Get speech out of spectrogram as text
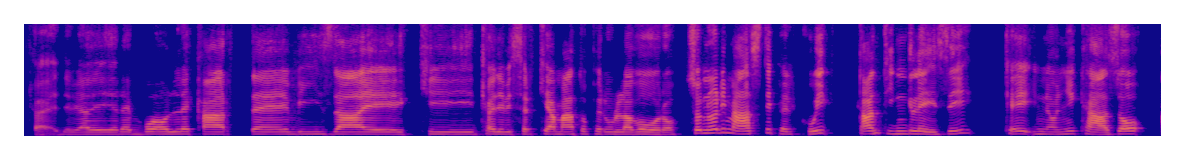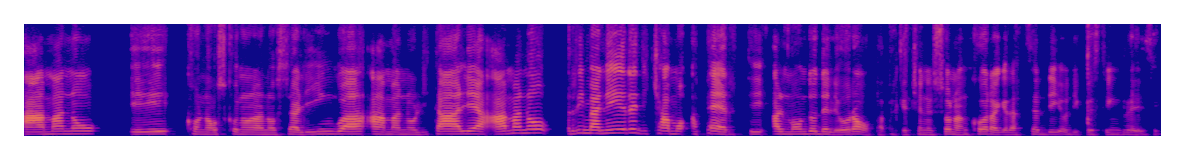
cioè devi avere bolle, carte, visa e chi, cioè devi essere chiamato per un lavoro. Sono rimasti per cui tanti inglesi che in ogni caso amano e conoscono la nostra lingua, amano l'Italia, amano rimanere, diciamo, aperti al mondo dell'Europa, perché ce ne sono ancora, grazie a Dio, di questi inglesi.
